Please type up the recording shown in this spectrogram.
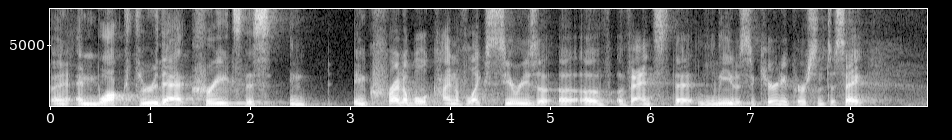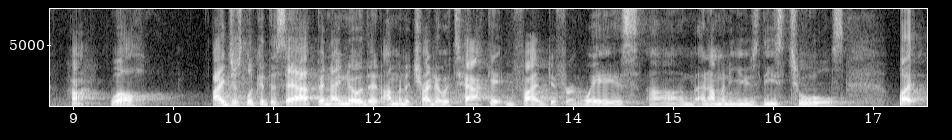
and, and walk through that creates this in, incredible kind of like series of, of events that lead a security person to say, huh, well, I just look at this app and I know that I'm going to try to attack it in five different ways, um, and I'm going to use these tools. But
